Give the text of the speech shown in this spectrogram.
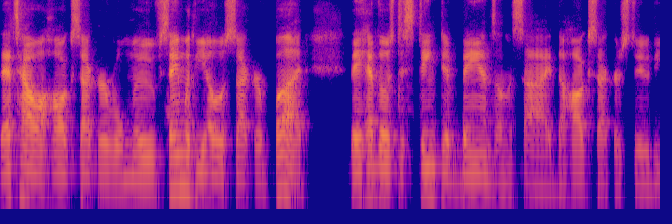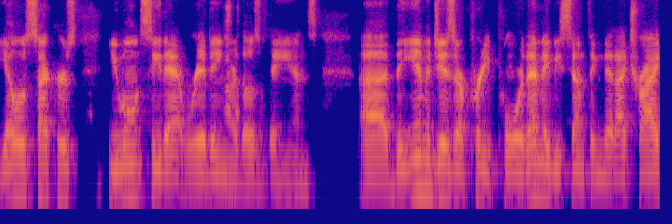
that's how a hog sucker will move. Same with the yellow sucker, but they have those distinctive bands on the side. The hog suckers do. The yellow suckers, you won't see that ribbing or those bands. Uh, the images are pretty poor. That may be something that I try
